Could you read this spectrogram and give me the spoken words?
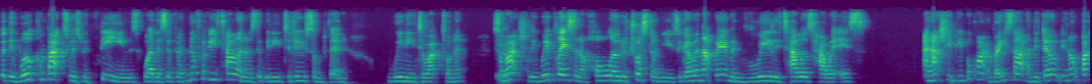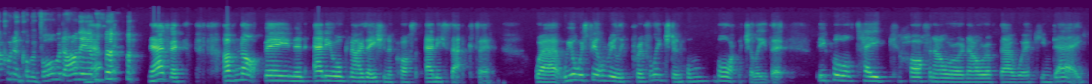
but they will come back to us with themes where there's enough of you telling us that we need to do something, we need to act on it. So yeah. actually, we're placing a whole load of trust on you to go in that room and really tell us how it is. And actually, people quite embrace that, and they don't. You're not backward and coming forward, are they? Never. Never. I've not been in any organisation across any sector where we always feel really privileged and humble, actually, that people will take half an hour or an hour of their working day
